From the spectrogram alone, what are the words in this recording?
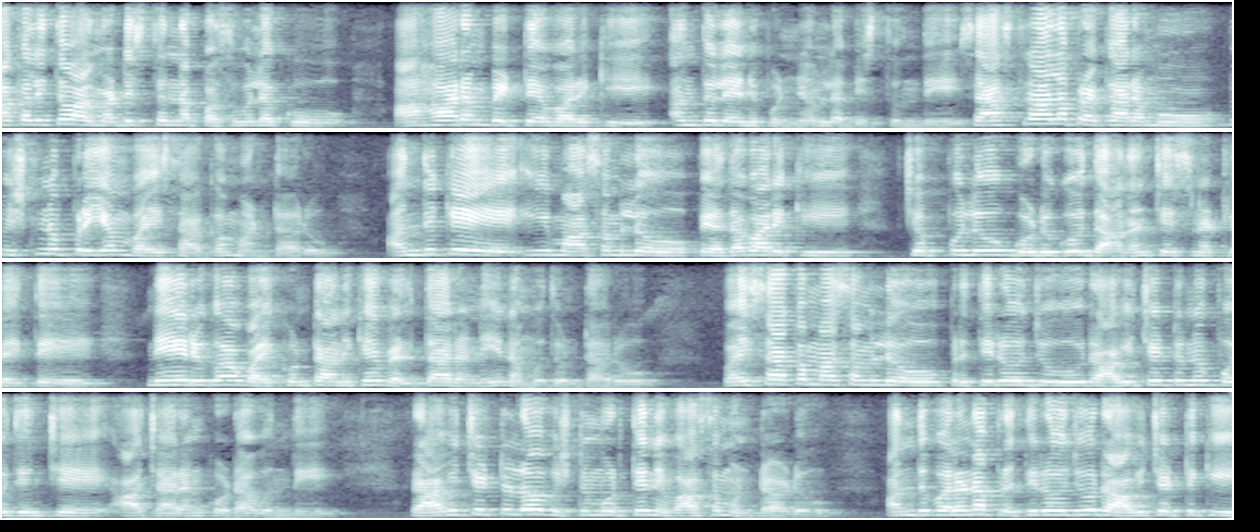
ఆకలితో అలమటిస్తున్న పశువులకు ఆహారం పెట్టేవారికి అంతులేని పుణ్యం లభిస్తుంది. శాస్త్రాల ప్రకారము విష్ణుప్రియం వైశాఖం అంటారు. అందుకే ఈ మాసంలో పేదవారికి చెప్పులు గొడుగు దానం చేసినట్లయితే నేరుగా వైకుంఠానికే వెళ్తారని నమ్ముతుంటారు. వైశాఖ మాసంలో ప్రతిరోజు రావి చెట్టును పూజించే ఆచారం కూడా ఉంది. రావి చెట్టులో విష్ణుమూర్తి నివాసం ఉంటాడు అందువలన ప్రతిరోజు రావి చెట్టుకి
